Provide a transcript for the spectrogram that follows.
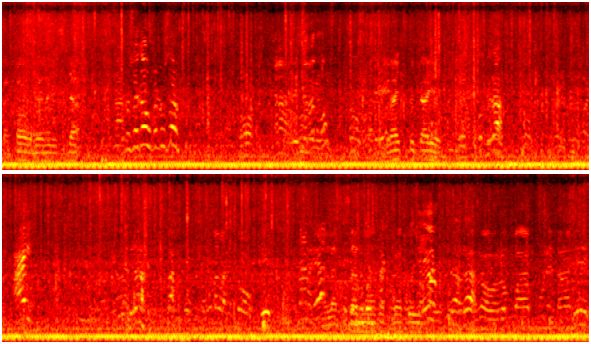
Kapaw din ang isda. Kadusa gaw, kadusa. Right po tayo. Malapsan mga kakrakoy. Ano, wala pa punit na pirit.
